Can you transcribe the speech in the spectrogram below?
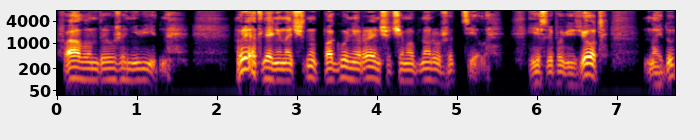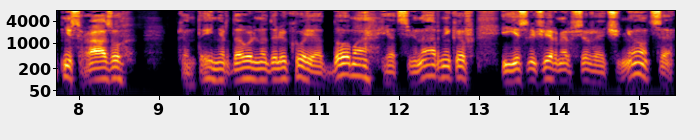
Фалунда уже не видно. Вряд ли они начнут погоню раньше, чем обнаружат тело. Если повезет, найдут не сразу. Контейнер довольно далеко и от дома, и от свинарников, и если фермер все же очнется,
